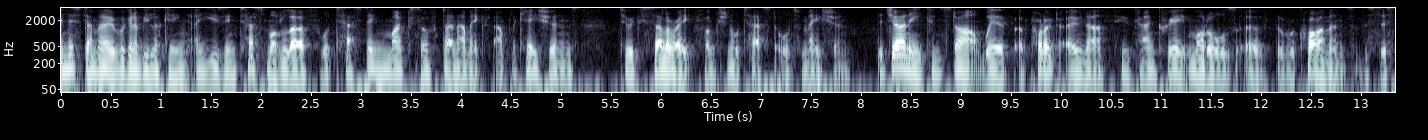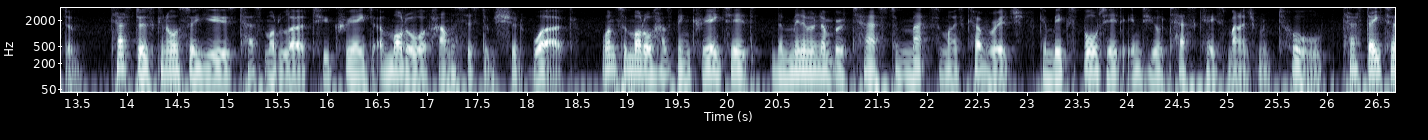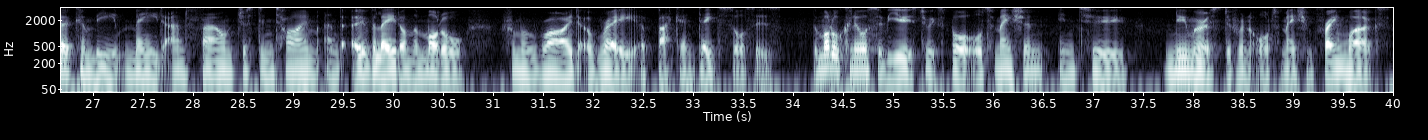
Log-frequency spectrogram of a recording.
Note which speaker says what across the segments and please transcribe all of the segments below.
Speaker 1: In this demo, we're going to be looking at using Test Modeller for testing Microsoft Dynamics applications to accelerate functional test automation. The journey can start with a product owner who can create models of the requirements of the system. Testers can also use Test Modeller to create a model of how the system should work. Once a model has been created, the minimum number of tests to maximize coverage can be exported into your test case management tool. Test data can be made and found just in time and overlaid on the model from a wide array of backend data sources. The model can also be used to export automation into numerous different automation frameworks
